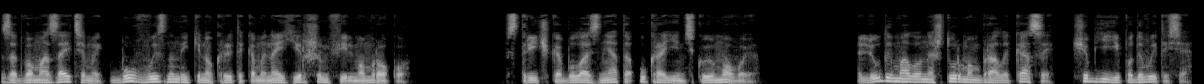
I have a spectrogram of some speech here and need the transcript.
за двома зайцями був визнаний кінокритиками найгіршим фільмом року. Стрічка була знята українською мовою. Люди мало не штурмом брали каси, щоб її подивитися.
